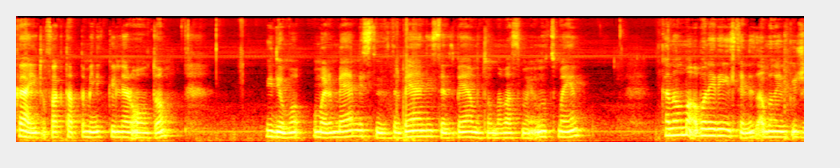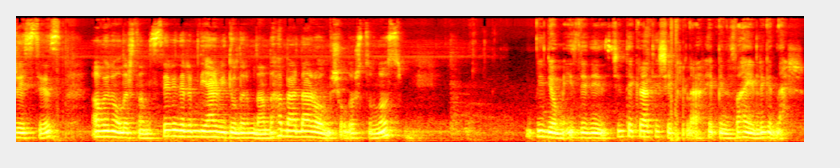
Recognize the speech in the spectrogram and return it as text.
Gayet ufak tatlı minik güller oldu. Videomu umarım beğenmişsinizdir. Beğendiyseniz beğen butonuna basmayı unutmayın. Kanalıma abone değilseniz abonelik ücretsiz. Abone olursanız sevinirim. Diğer videolarımdan da haberdar olmuş olursunuz. Videomu izlediğiniz için tekrar teşekkürler. Hepinize hayırlı günler.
